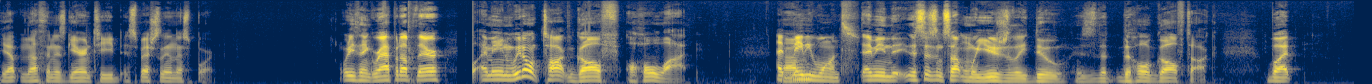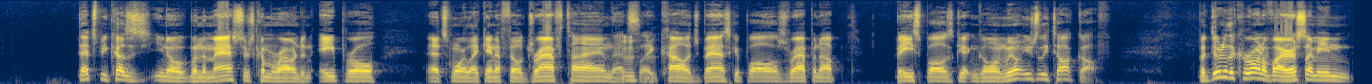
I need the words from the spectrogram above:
Yep, nothing is guaranteed, especially in this sport. What do you think? Wrap it up there. I mean, we don't talk golf a whole lot. Uh, um, maybe once. I mean, this isn't something we usually do. Is the the whole golf talk, but that's because you know when the Masters come around in April, that's more like NFL draft time. That's mm-hmm. like college basketball is wrapping up, baseball is getting going. We don't usually talk golf, but due to the coronavirus, I mean,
